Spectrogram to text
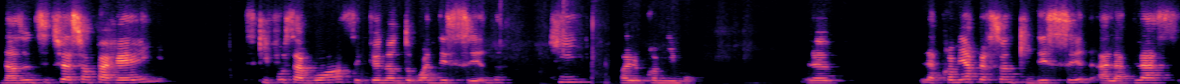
dans une situation pareille, ce qu'il faut savoir, c'est que notre droit décide qui a le premier mot. La première personne qui décide à la place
